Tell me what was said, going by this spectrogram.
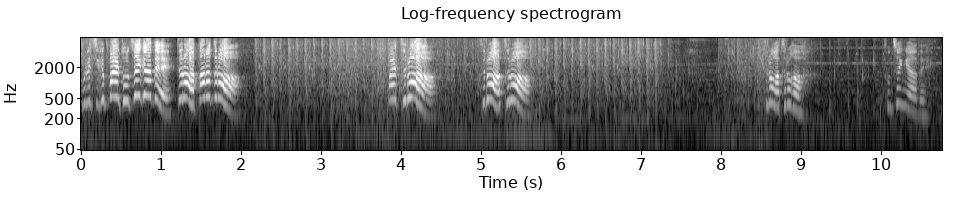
우리 지금 빨리 도착해야 돼. 들어와 따라 들어와. 빨리 들어와. 들어와 들어와. 들어가 들어가. 돈 챙겨야 돼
